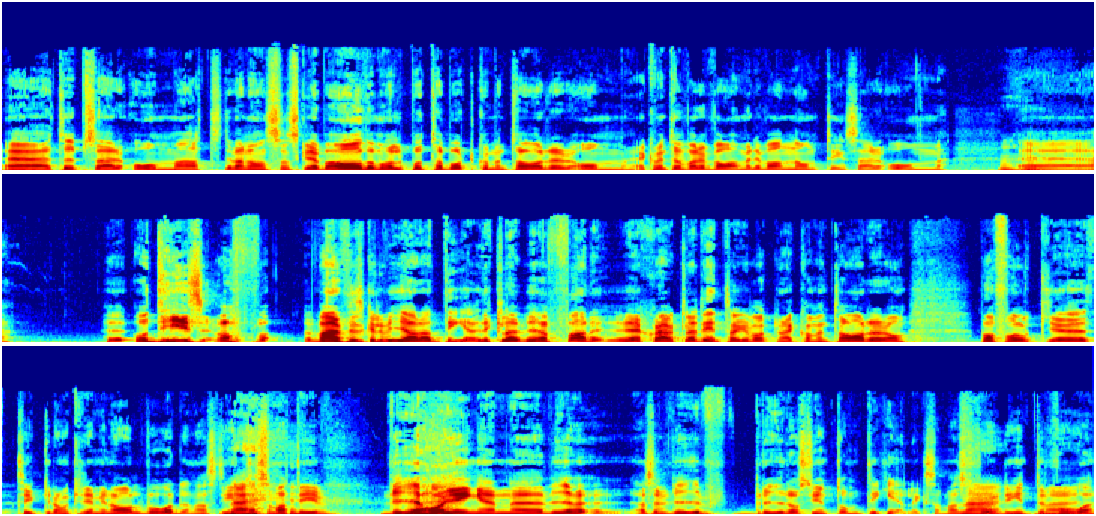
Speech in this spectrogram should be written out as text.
Eh, typ så här om att, det var någon som skrev bara ja de håller på att ta bort kommentarer om, jag kommer inte ihåg vad det var men det var någonting så här om Mhm. eh, hur- och det är, fa- varför skulle vi göra det? Det är klart, vi har fan, vi har självklart inte tagit bort några kommentarer om vad folk eh, tycker om kriminalvården. Alltså det är Nej. inte som att det är, vi har ju ingen, eh, vi har, alltså vi bryr oss ju inte om det liksom. Alltså, Nej. det är inte Nej. vår,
